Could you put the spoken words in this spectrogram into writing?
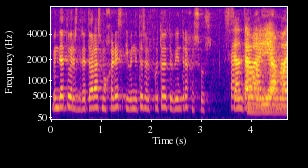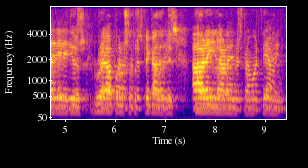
Bendita tú eres entre todas las mujeres y bendito es el fruto de tu vientre Jesús. Santa María, Madre de Dios, ruega por nosotros pecadores, ahora y en la hora de nuestra muerte. Amén.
